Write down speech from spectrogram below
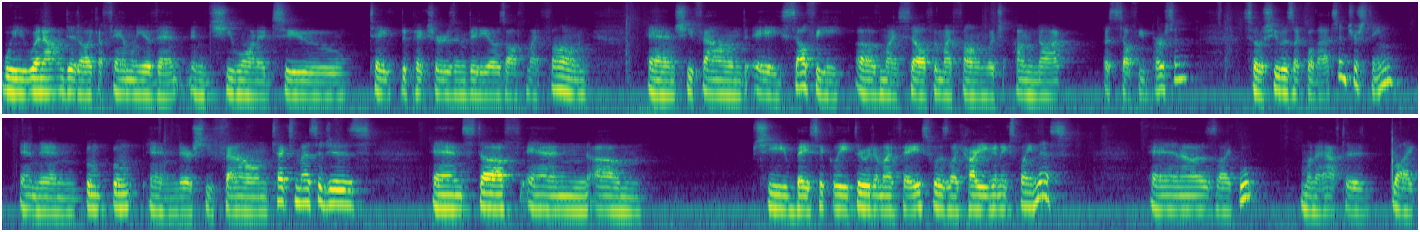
we went out and did like a family event. And she wanted to take the pictures and videos off my phone, and she found a selfie of myself in my phone, which I'm not a selfie person. So she was like, "Well, that's interesting." And then boom, boom, and there she found text messages and stuff and um, she basically threw it in my face was like how are you going to explain this and i was like Ooh, i'm going to have to like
